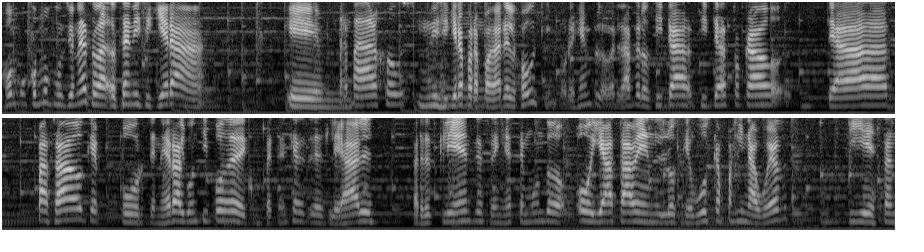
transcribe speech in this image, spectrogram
cómo, cómo funciona eso? O sea, ni siquiera... Em, para pagar hosting. Ni siquiera para pagar el hosting, por ejemplo, ¿verdad? Pero si te, si te has tocado, te ha pasado que por tener algún tipo de competencia desleal, perdes clientes en este mundo o ya saben los que buscan página web si están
